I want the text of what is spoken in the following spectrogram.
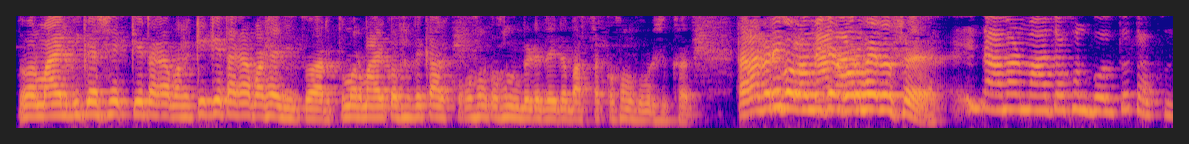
তোমার মায়ের বিকাশে কে টাকা পাঠায়? কে কে টাকা পাঠিয়ে দিত? আর তোমার মায়ের কথা থেকে আর কখন কখন বেড়ে যাইতো? বাচ্চা কখন ওষুধ খাওয়াতে তাড়াতাড়ি বলো আমি গরম হয়ে যাচ্ছে? আমার মা যখন বলতো তখন।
